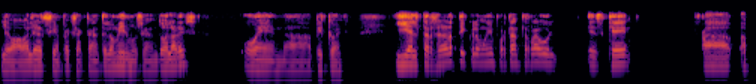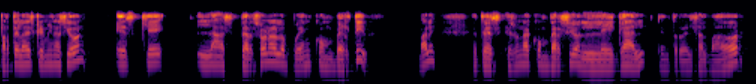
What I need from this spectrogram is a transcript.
le va a valer siempre exactamente lo mismo, sea en dólares o en ah, Bitcoin. Y el tercer artículo muy importante, Raúl, es que aparte de la discriminación, es que las personas lo pueden convertir, ¿vale? Entonces, es una conversión legal dentro de El Salvador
